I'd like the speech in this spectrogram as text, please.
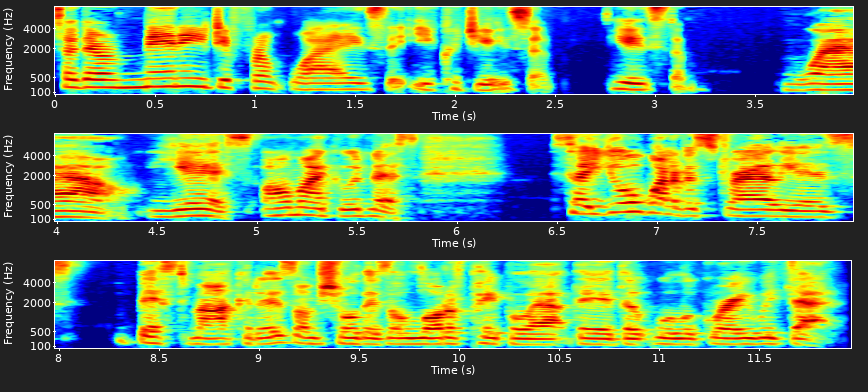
So there are many different ways that you could use it, use them. Wow. Yes. Oh my goodness. So you're one of Australia's best marketers. I'm sure there's a lot of people out there that will agree with that.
